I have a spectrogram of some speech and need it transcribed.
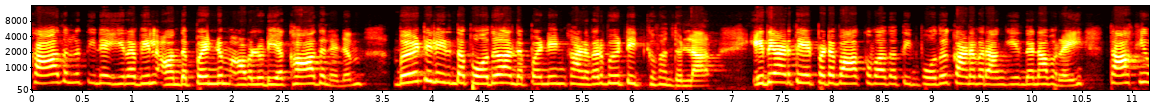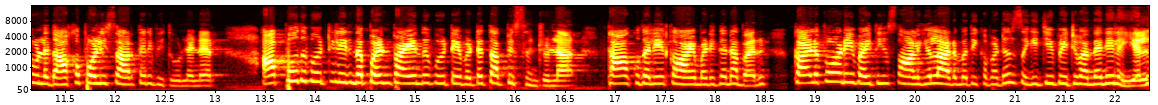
காதலத்தின இரவில் அந்த பெண்ணும் அவளுடைய காதலனும் வீட்டில் இருந்தபோது அந்த பெண்ணின் கணவர் வீட்டிற்கு வந்துள்ளார். இதையடுத்து ஏற்பட்ட வாக்குவாதத்தின் போது கணவர் அங்கிருந்த நபரை தாக்கியுள்ளதாக போலீசார் தெரிவித்துள்ளனர். அப்போது வீட்டில் இருந்த பெண் பயந்து வீட்டை விட்டு தப்பி சென்றுள்ளார். தாக்குதலில் காயமடைந்த நபர் களுவாணி வைத்தியசாலையில் அனுமதிக்கப்பட்டு சிகிச்சை பெற்று வந்த நிலையில்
